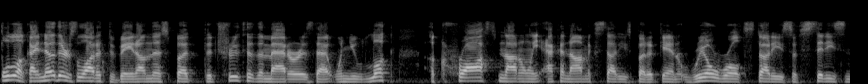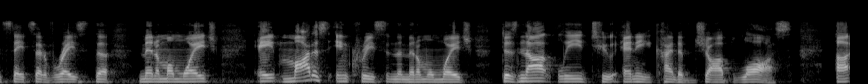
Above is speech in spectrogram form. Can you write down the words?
Well, look, I know there's a lot of debate on this, but the truth of the matter is that when you look across not only economic studies, but again, real world studies of cities and states that have raised the minimum wage, a modest increase in the minimum wage does not lead to any kind of job loss. Uh,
